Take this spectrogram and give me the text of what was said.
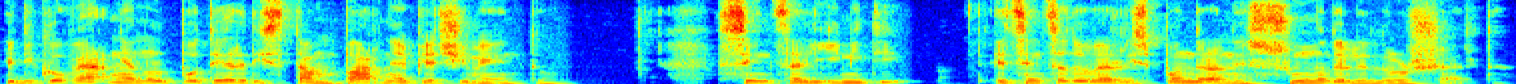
Ed i governi hanno il potere di stamparne a piacimento, senza limiti e senza dover rispondere a nessuna delle loro scelte.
